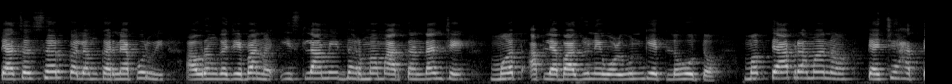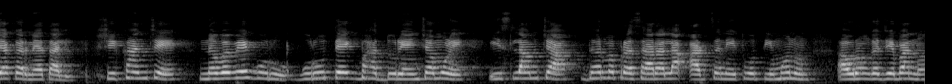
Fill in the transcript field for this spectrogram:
त्याचं सर कलम करण्यापूर्वी औरंगजेबानं इस्लामी धर्म मार्तंडांचे मत आपल्या बाजूने वळवून घेतलं होतं. मग त्याप्रमाणे त्याची हत्या करण्यात आली. शिखांचे नववे गुरु गुरु तेग बहादूर यांच्यामुळे इस्लामच्या धर्मप्रसाराला अडचण येत होती म्हणून औरंगजेबानं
